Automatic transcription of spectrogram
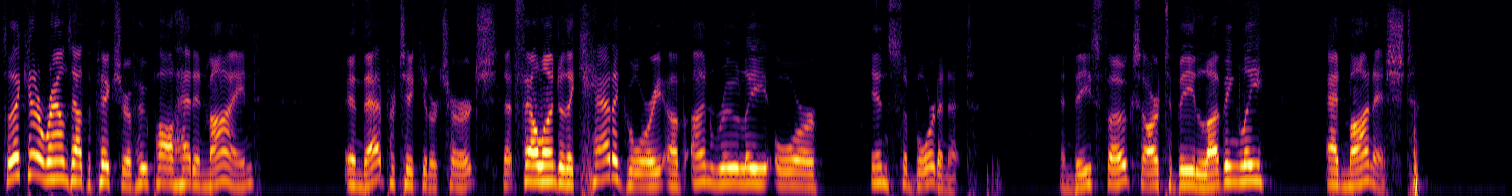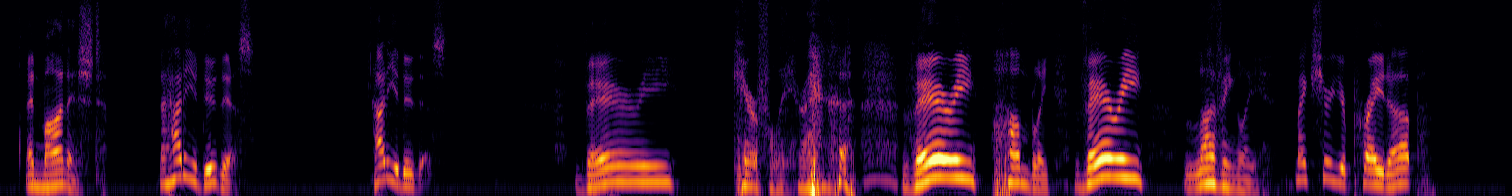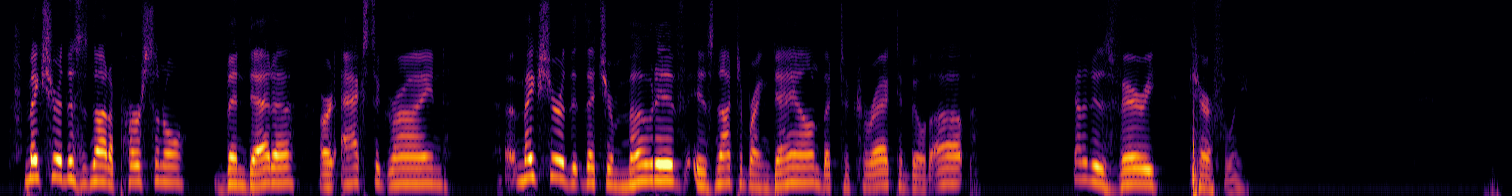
So that kind of rounds out the picture of who Paul had in mind in that particular church that fell under the category of unruly or insubordinate. And these folks are to be lovingly admonished. Admonished. Now, how do you do this? How do you do this? Very carefully, right? very humbly, very lovingly. Make sure you're prayed up. Make sure this is not a personal vendetta or an axe to grind. Uh, make sure that, that your motive is not to bring down, but to correct and build up. You got to do this very carefully.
